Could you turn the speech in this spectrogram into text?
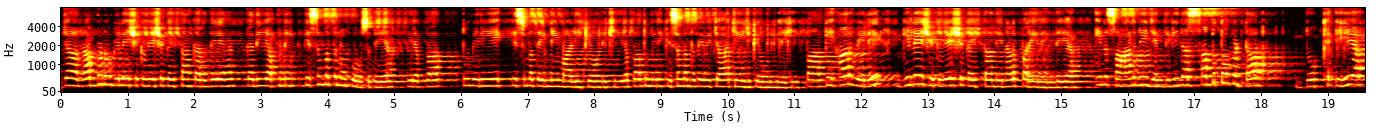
ਜਾਂ ਰੱਬ ਨੂੰ ਗਿਲੇ ਸ਼ਿਕਵੇ ਸ਼ਿਕਾਇਤਾਂ ਕਰਦੇ ਆ, ਕਦੀ ਆਪਣੀ ਕਿਸਮਤ ਨੂੰ ਕੋਸਦੇ ਆ ਕਿ ਰੱਬਾ ਤੂੰ ਮੇਰੀ ਇਹ ਕਿਸਮਤ ਇੰਨੀ ਮਾੜੀ ਕਿਉਂ ਲਿਖੀ? ਰੱਬਾ ਤੂੰ ਮੇਰੀ ਕਿਸਮਤ ਦੇ ਵਿੱਚ ਆ ਚੀਜ਼ ਕਿਉਂ ਨਹੀਂ ਲਿਖੀ? ਭਾਵ ਕਿ ਹਰ ਵੇਲੇ ਗਿਲੇ ਸ਼ਿਕਵੇ ਸ਼ਿਕਾਇਤਾਂ ਦੇ ਨਾਲ ਭਰੇ ਰਹਿੰਦੇ ਆ। ਇਨਸਾਨ ਦੀ ਜ਼ਿੰਦਗੀ ਦਾ ਸਭ ਤੋਂ ਵੱਡਾ ਦੁੱਖ ਇਹ ਆ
